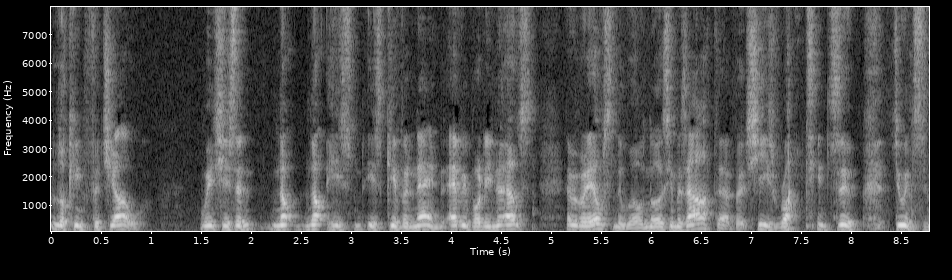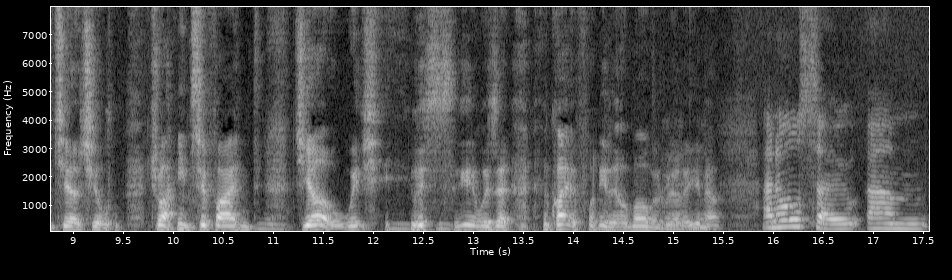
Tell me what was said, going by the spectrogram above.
looking for Joe, which is a, not not his his given name. Everybody else everybody else in the world knows him as Arthur, but she's writing to to Winston Churchill trying to find Joe, which was it was a quite a funny little moment, really. You know. And also, um,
